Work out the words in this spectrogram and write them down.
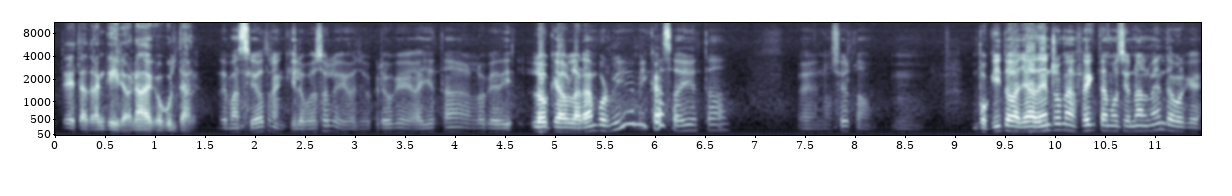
Usted está tranquilo, nada que ocultar. Demasiado tranquilo, por eso le digo, yo creo que ahí está lo que, lo que hablarán por mí en mi casa, ahí está, eh, ¿no es cierto? Mm, un poquito allá adentro me afecta emocionalmente porque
